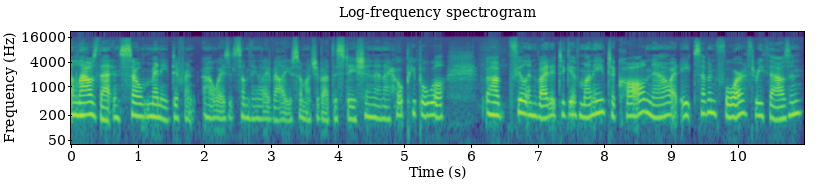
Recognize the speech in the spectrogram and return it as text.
allows that in so many different uh, ways. It's something that I value so much about the station, and I hope people will uh, feel invited to give money to call now at 874 3000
